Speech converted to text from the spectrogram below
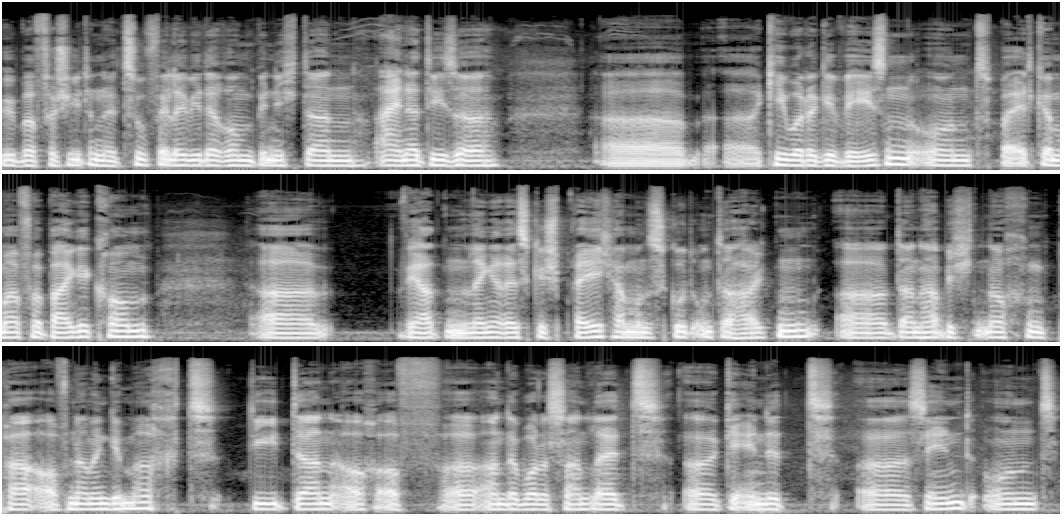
über verschiedene Zufälle wiederum bin ich dann einer dieser äh, äh, Keyboarder gewesen und bei Edgar mal vorbeigekommen. Äh, wir hatten ein längeres Gespräch, haben uns gut unterhalten. Äh, dann habe ich noch ein paar Aufnahmen gemacht, die dann auch auf äh, Underwater Sunlight äh, geendet sind. Und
